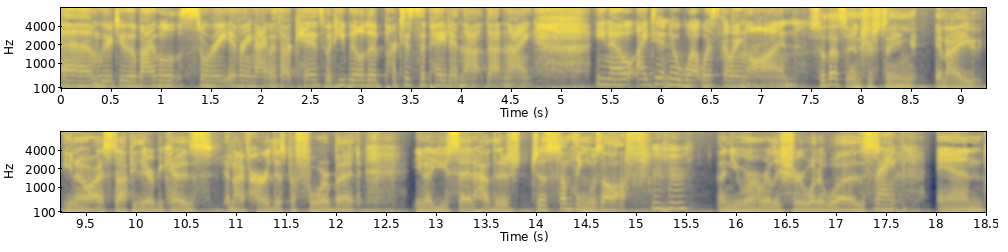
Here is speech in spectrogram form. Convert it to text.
um, we would do a Bible story every night with our kids. Would he be able to participate in that that night? You know, I didn't know what was going on. So that's interesting. And I, you know, I stop you there because, and I've heard this before, but, you know, you said how there's just something was off mm-hmm. and you weren't really sure what it was. Right. And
